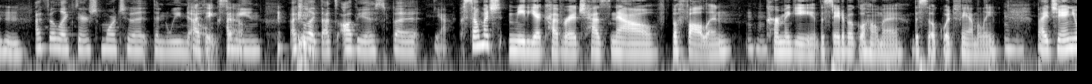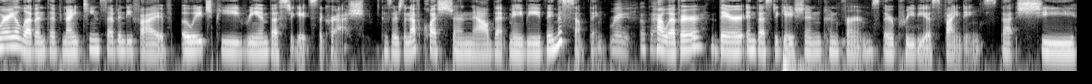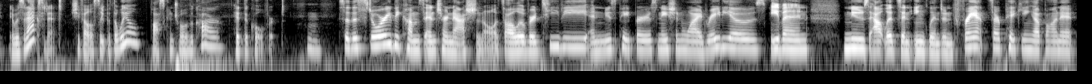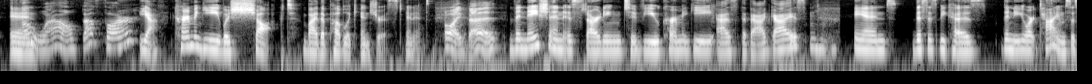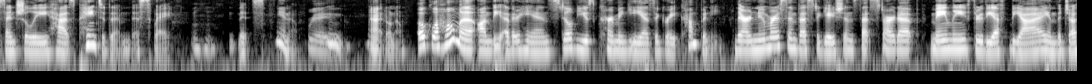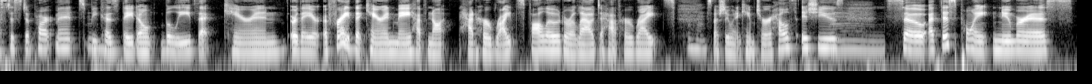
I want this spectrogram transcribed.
I feel like there's more to it than we know. Mm-hmm. I think so. I mean, I feel like that's obvious, but yeah. So much media coverage has now befallen Mm-hmm. Kerr McGee, the state of Oklahoma, the Silkwood family. Mm-hmm. By January 11th of 1975, OHP reinvestigates the crash because there's enough question now that maybe they missed something. right. Okay. However, their investigation confirms their previous findings that she, it was an accident. She fell asleep at the wheel, lost control of the car, hit the culvert. Hmm. So the story becomes international. It's all over TV and newspapers, nationwide radios, even news outlets in England and France are picking up on it. And oh wow, that far? yeah, Kerr McGee was shocked by the public interest in it. Oh, I bet. The nation is starting to view Kerr McGee as the bad guys. Mm-hmm. And this is because the New York Times essentially has painted them this way. Mm-hmm. It's, you know, Right. I don't know. Oklahoma, on the other hand, still views Kerr-McGee as a great company. There are numerous investigations that start up, mainly through the FBI and the Justice Department, mm-hmm. because they don't believe that Karen, or they are afraid that Karen may have not had her rights followed or allowed to have her rights, mm-hmm. especially when it came to her health issues. Mm. So at this point, numerous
